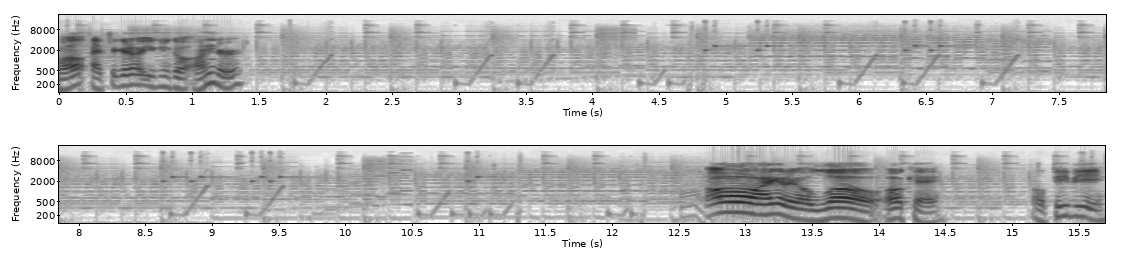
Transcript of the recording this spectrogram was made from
Well, I figured out you can go under. Oh, I gotta go low. Okay. Oh, PB.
